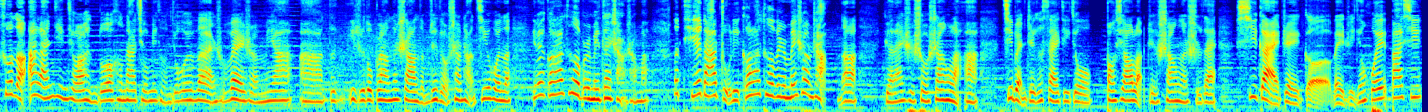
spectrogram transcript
说到阿兰进球，很多恒大球迷可能就会问：说为什么呀？啊，他一直都不让他上，怎么这次有上场机会呢？因为高拉特不是没在场上吗？那铁打主力高拉特为什么没上场呢？原来是受伤了啊，基本这个赛季就报销了。这个伤呢是在膝盖这个位置，已经回巴西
